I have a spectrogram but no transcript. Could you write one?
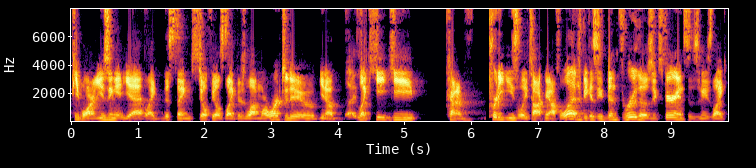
people aren't using it yet. Like this thing still feels like there's a lot more work to do you know like he he kind of pretty easily talked me off the ledge because he's been through those experiences and he's like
